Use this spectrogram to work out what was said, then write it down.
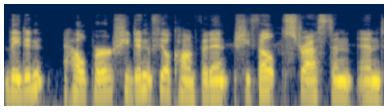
They didn't help her. She didn't feel confident. She felt stressed and and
